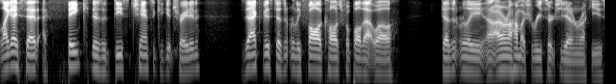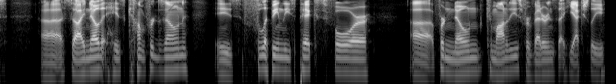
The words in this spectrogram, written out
like I said, I think there's a decent chance it could get traded. Zach Viss doesn't really follow college football that well. Doesn't really. I don't know how much research he did on rookies. Uh, so I know that his comfort zone is flipping these picks for uh, for known commodities for veterans that he actually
